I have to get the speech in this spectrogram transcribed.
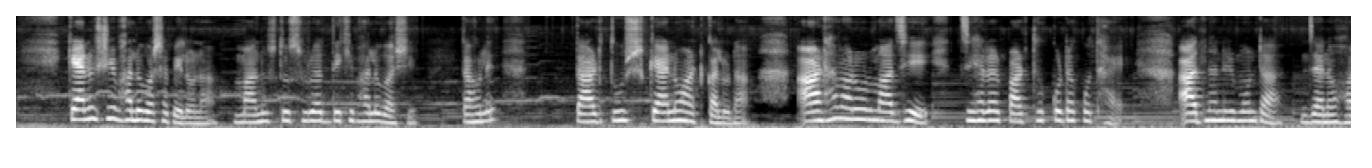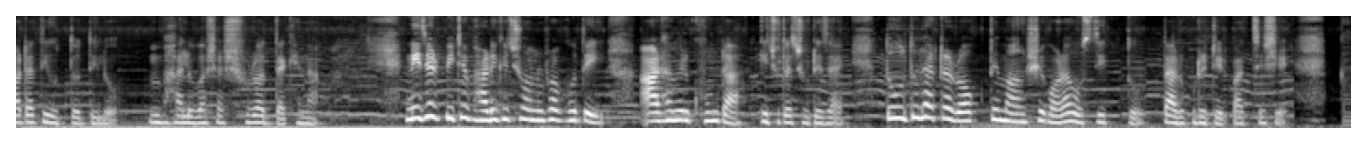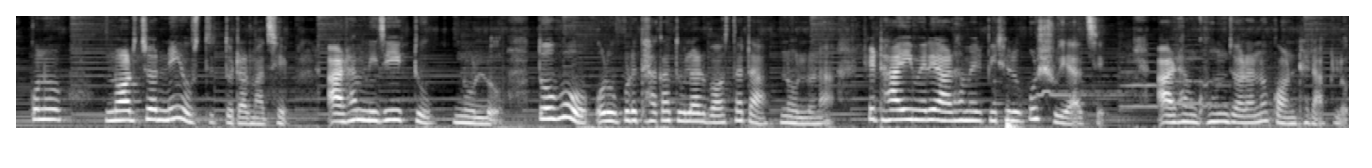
কেন সে ভালোবাসা পেল না? মানুষ তো সুরাত দেখে ভালোবাসে। তাহলে তার তুষ কেন আটকালো না? আরহাম আর ওর মাঝে চেহারার পার্থক্যটা কোথায়? আদনানের মনটা যেন হঠাৎই উত্তর দিল ভালোবাসার সুরত দেখে না। নিজের পিঠে ভারী কিছু অনুভব হতেই আরহামের ঘুমটা কিছুটা ছুটে যায়। তুলতুলে একটা রক্তে মাংসে গড়া অস্তিত্ব তার উপরে টের পাচ্ছে সে। কোনো নড়চড় নেই অস্তিত্বটার মাঝে। আরহাম নিজেই একটু নড়ল। তবুও ওর উপরে থাকা তুলার বস্তাটা নড়ল না। সে ঠাই মেরে আরহামের পিঠের উপর শুয়ে আছে। আরহাম ঘুম জড়ানো কণ্ঠে রাখল।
